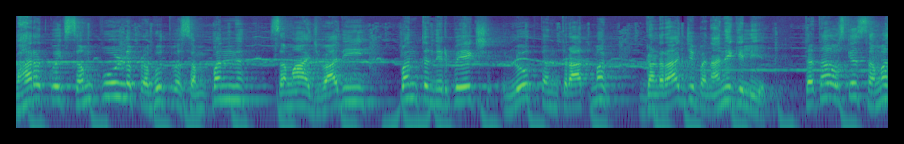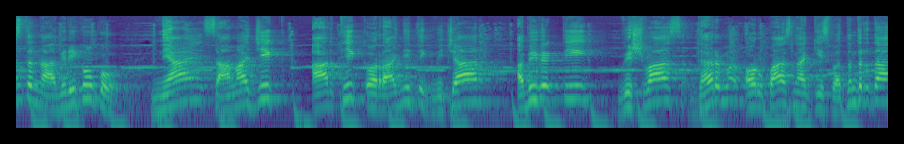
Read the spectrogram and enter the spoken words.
भारत को एक संपूर्ण प्रभुत्व, संपन्न, समाजवादी, पंथ निरपेक्ष, लोकतंत्रात्मक गणराज्य बनाने के लिए तथा उसके समस्त नागरिकों को न्याय, सामाजिक, आर्थिक और राजनीतिक विचार अभिव्यक्ति, विश्वास, धर्म और उपासना की स्वतंत्रता,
